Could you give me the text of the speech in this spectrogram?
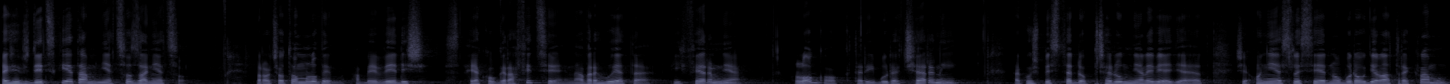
Takže vždycky je tam něco za něco. Proč o tom mluvím? Aby vy, když jako grafici navrhujete té firmě logo, který bude černý, tak už byste dopředu měli vědět, že oni, jestli si jednou budou dělat reklamu,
